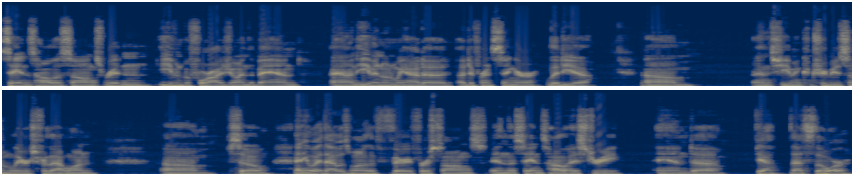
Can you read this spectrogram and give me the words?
Satan's Hollow songs written, even before I joined the band, and even when we had a, a different singer, Lydia, um, and she even contributed some lyrics for that one. Um, so anyway, that was one of the very first songs in the Satan's Hollow history, and uh, yeah, that's the horror.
